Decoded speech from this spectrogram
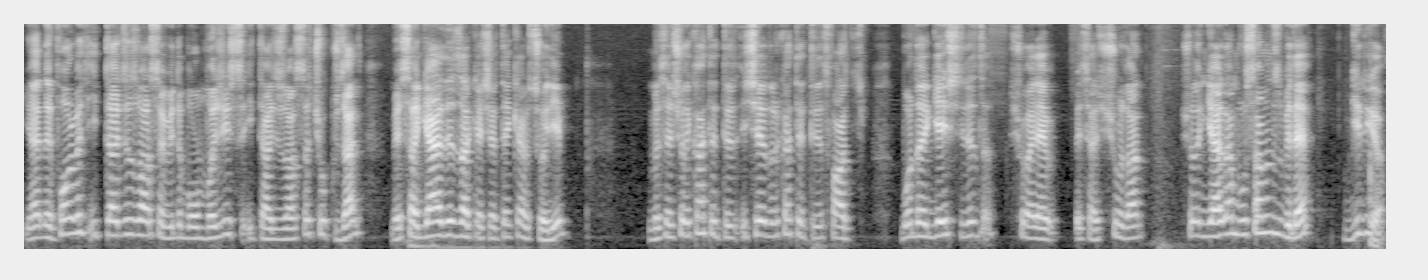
Yani forvet ihtiyacınız varsa bir de bombacı ihtiyacınız varsa çok güzel. Mesela geldiniz arkadaşlar tekrar söyleyeyim. Mesela şöyle kat ettiniz, içeri doğru kat ettiniz falan. Burada geçtiniz şöyle mesela şuradan şuradan yerden vursanız bile giriyor.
